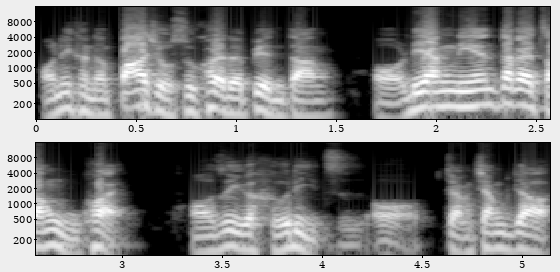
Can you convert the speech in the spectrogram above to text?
哦，你可能八九十块的便当哦，两年大概涨五块哦，这个合理值哦，讲讲比较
